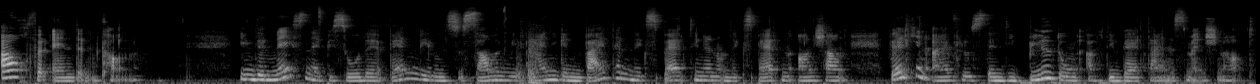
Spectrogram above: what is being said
auch verändern kann. In der nächsten Episode werden wir uns zusammen mit einigen weiteren Expertinnen und Experten anschauen, welchen Einfluss denn die Bildung auf die Werte eines Menschen hat.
